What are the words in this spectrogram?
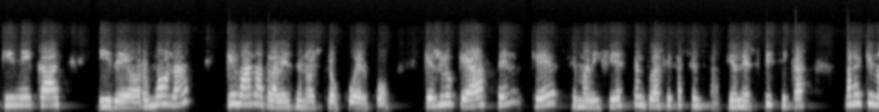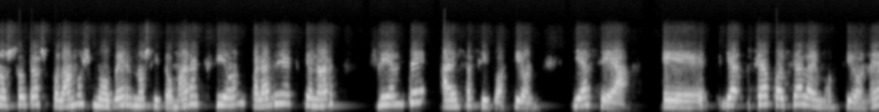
químicas y de hormonas que van a través de nuestro cuerpo, que es lo que hacen que se manifiesten todas esas sensaciones físicas para que nosotras podamos movernos y tomar acción para reaccionar frente a esa situación, ya sea, eh, ya sea cual sea la emoción, ¿eh?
